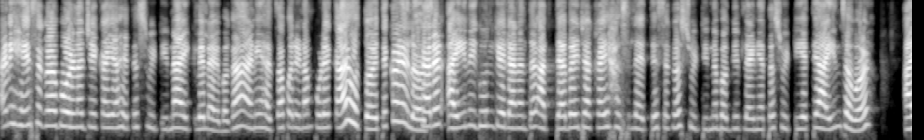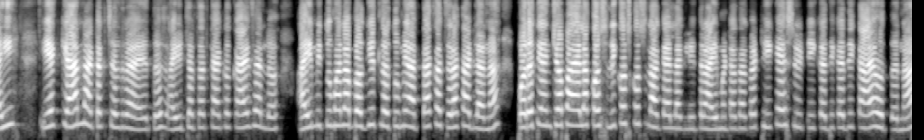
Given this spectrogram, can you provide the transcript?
आणि हे सगळं बोलणं जे काही आहे ते स्वीटीनं ऐकलेलं आहे बघा. आणि ह्याचा परिणाम पुढे काय होतोय ते कळेल कारण आई निघून गेल्यानंतर आत्याबाई ज्या काही हसल्यात ते सगळं स्वीटीनं बघितलं आणि आता स्वीटी येते आईंजवळ. आई ये क्या नाटक चल रहा आहे तर आई विचारतात काय ग काय झालं? आई मी तुम्हाला बघितलं तुम्ही आता कचरा काढला ना परत यांच्या पायाला कसली कसकस लागायला लागली. तर आई म्हणतात अगं ठीक आहे स्वीटी कधी कधी काय होतं ना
